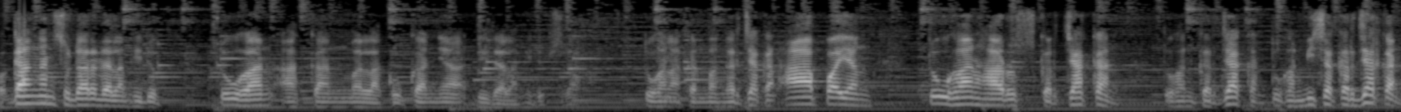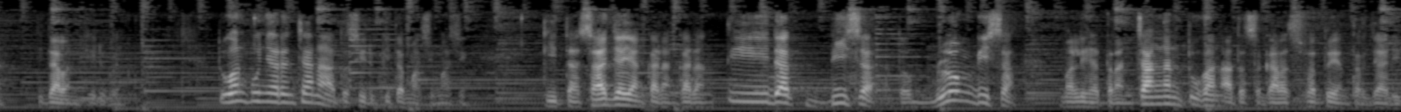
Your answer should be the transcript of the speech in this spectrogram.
pegangan saudara dalam hidup, Tuhan akan melakukannya di dalam hidup saudara. Tuhan akan mengerjakan apa yang Tuhan harus kerjakan, Tuhan kerjakan, Tuhan bisa kerjakan di dalam kehidupan kita. Tuhan punya rencana atas hidup kita masing-masing. Kita saja yang kadang-kadang tidak bisa atau belum bisa melihat rancangan Tuhan atas segala sesuatu yang terjadi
